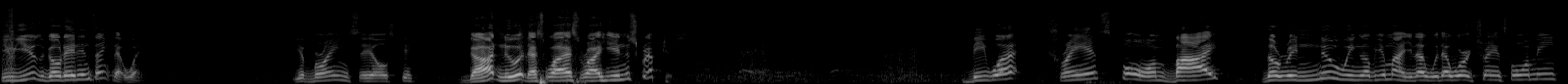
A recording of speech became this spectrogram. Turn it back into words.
A few years ago, they didn't think that way. Your brain cells can, God knew it. That's why it's right here in the scriptures. Be what? Transformed by the renewing of your mind. You know what that word transform means?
